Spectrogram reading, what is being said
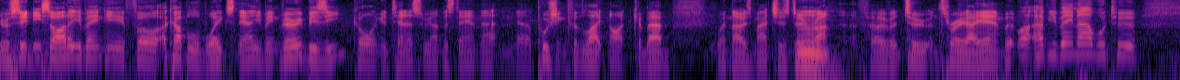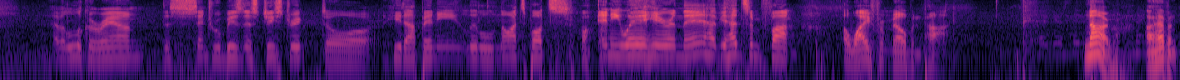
You're a Sydney sider. You've been here for a couple of weeks now. You've been very busy calling at tennis. We understand that, and uh, pushing for the late night kebab when those matches do Mm. run over two and three a.m. But well, have you been able to have a look around the central business district or hit up any little night spots anywhere here and there? Have you had some fun away from Melbourne Park? No, I haven't.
